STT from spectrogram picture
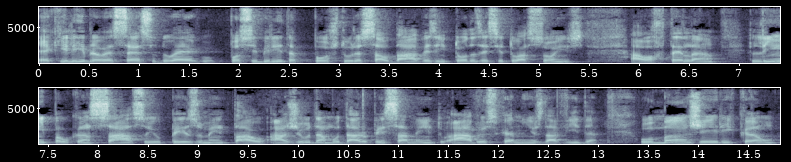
equilibra o excesso do ego, possibilita posturas saudáveis em todas as situações. A hortelã limpa o cansaço e o peso mental, ajuda a mudar o pensamento, abre os caminhos da vida. O manjericão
